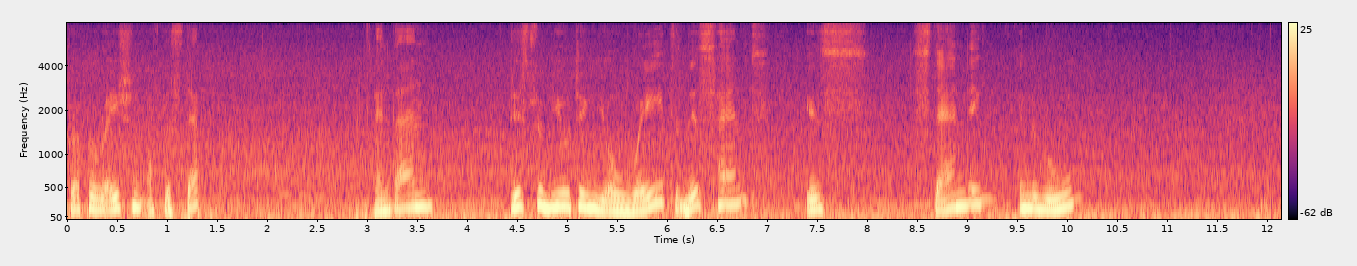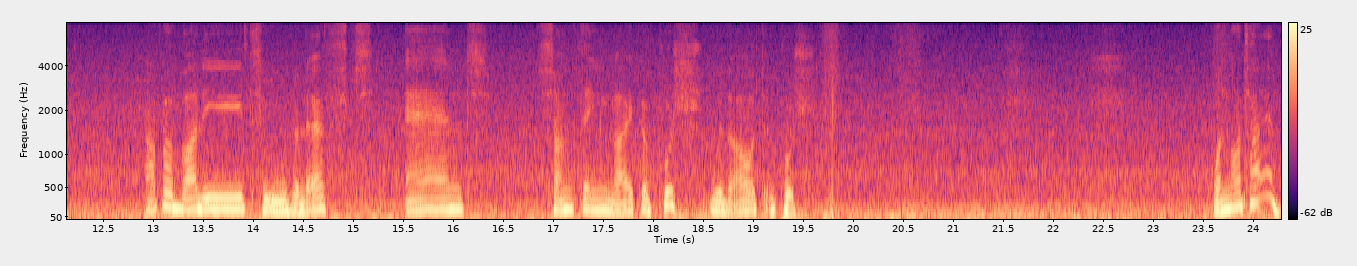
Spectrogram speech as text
preparation of the step. And then distributing your weight this hand is standing in the room. Upper body to the left and something like a push without a push. One more time.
